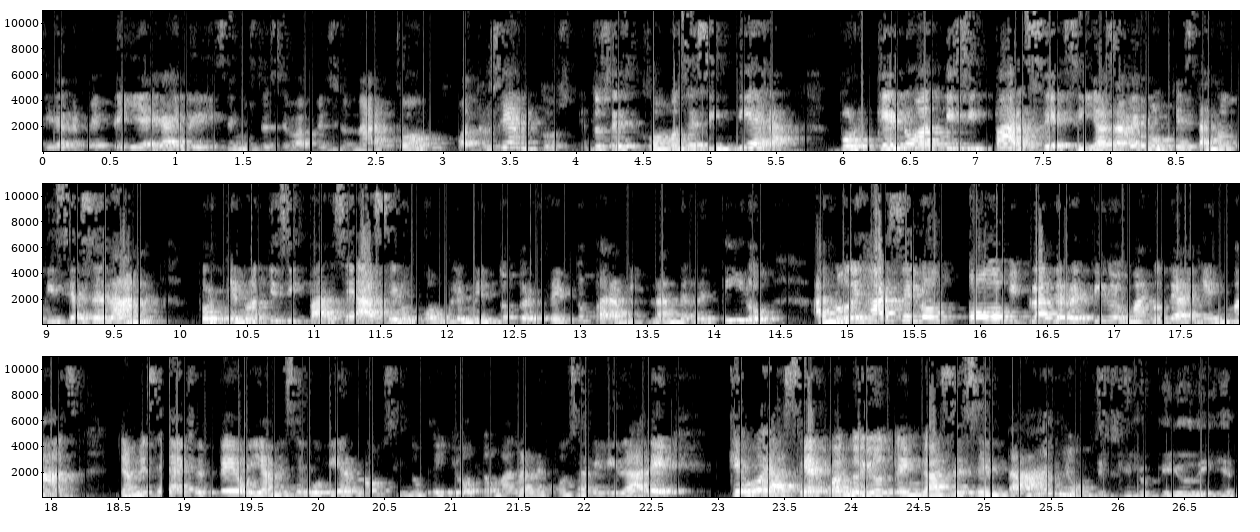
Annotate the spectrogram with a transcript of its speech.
y de repente llega y le dicen usted se va a pensionar con 400. Entonces, ¿cómo se sintiera? ¿Por qué no anticiparse, si ya sabemos que estas noticias se dan, ¿por qué no anticiparse a hacer un complemento perfecto para mi plan de retiro? A no dejárselo todo mi plan de retiro en manos de alguien más llámese AFP o llámese gobierno, sino que yo tomar la responsabilidad de qué voy a hacer cuando yo tenga 60 años. Es que lo que yo dije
